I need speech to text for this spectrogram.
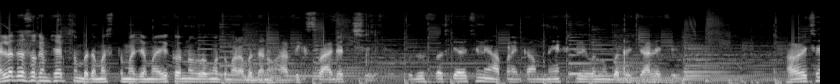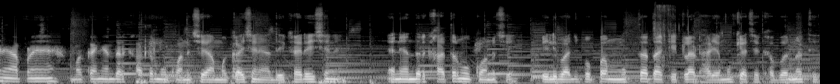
હેલો દોસ્તો, કેમ છે તમે બધા મસ્ત મજામાં? એક ઓરનો વ્લોગમાં તમારા બધાનું હાર્દિક સ્વાગત છે. તો દોસ્તો, અત્યારે છે ને આપણે કામ નેક્સ્ટ લેવલનું બધું ચાલે છે. હવે છે ને આપણે મકાઈની અંદર ખાતર મૂકવાનું છે. આ મકાઈ છે ને, આ દેખાઈ રહી છે ને. એની અંદર ખાતર મૂકવાનું છે. પેલી બાજુ પપ્પા મૂકતા હતા, કેટલા ઢાળિયા મૂક્યા છે ખબર નથી.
